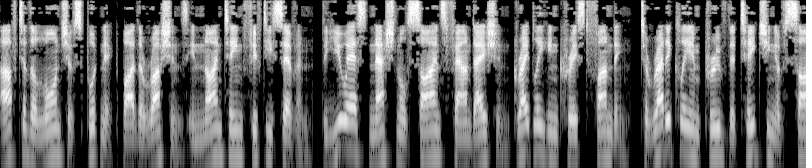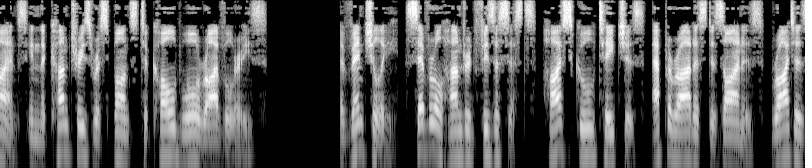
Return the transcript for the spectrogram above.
After the launch of Sputnik by the Russians in 1957, the U.S. National Science Foundation greatly increased funding, to radically improve the teaching of science in the country's response to Cold War rivalries. Eventually, several hundred physicists, high school teachers, apparatus designers, writers,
